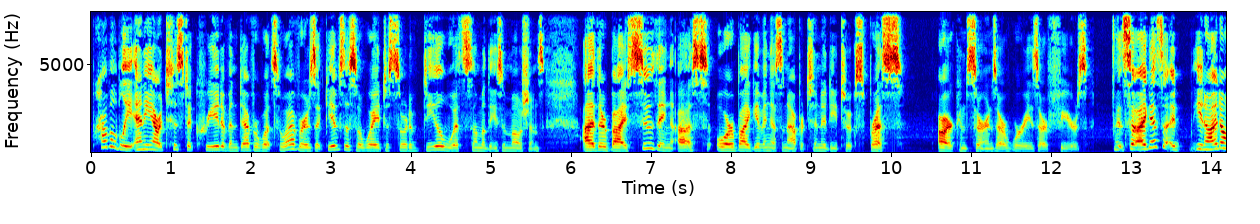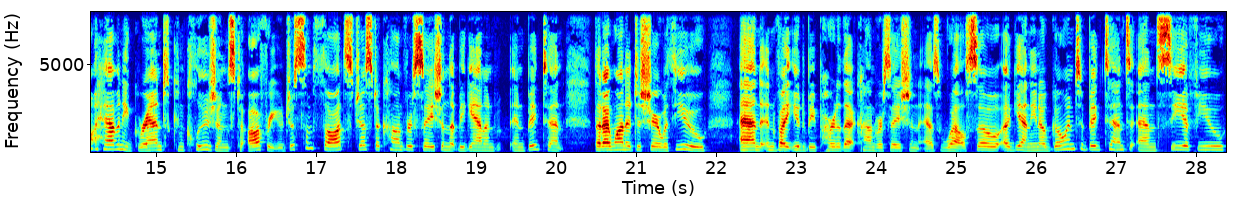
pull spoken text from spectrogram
probably any artistic creative endeavor whatsoever is it gives us a way to sort of deal with some of these emotions, either by soothing us or by giving us an opportunity to express our concerns, our worries, our fears. So I guess I you know I don't have any grand conclusions to offer you just some thoughts just a conversation that began in, in Big Tent that I wanted to share with you and invite you to be part of that conversation as well. So, again, you know, go into Big Tent and see if you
